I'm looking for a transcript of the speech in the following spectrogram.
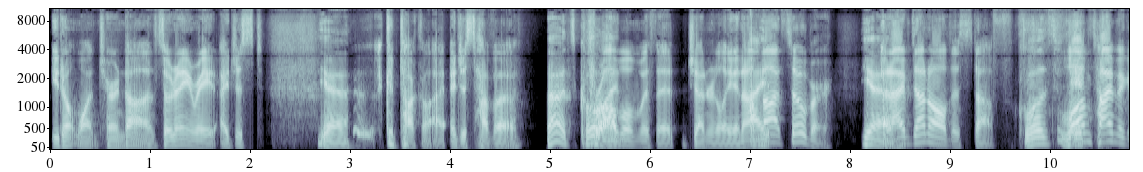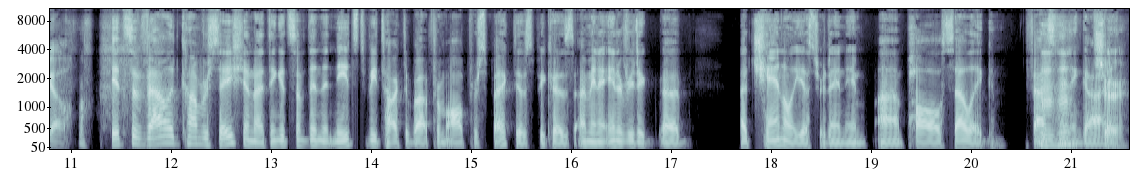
you don't want turned on. So at any rate, I just, Yeah. I could talk a lot. I just have a No, it's cool. I- problem with it generally. And I'm I- not sober. Yeah. And I've done all this stuff well, it's a long it's- time ago. it's a valid conversation. I think it's something that needs to be talked about from all perspectives because I mean, I interviewed a, a, a channel yesterday named uh, Paul Selig, fascinating Mhm, guy. Sure.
